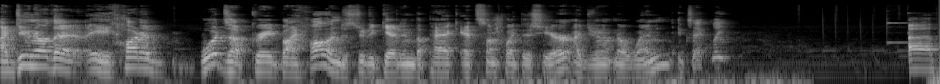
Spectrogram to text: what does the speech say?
I do know that a Haunted Woods upgrade by Holland is due to get in the pack at some point this year. I do not know when exactly. Uh,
